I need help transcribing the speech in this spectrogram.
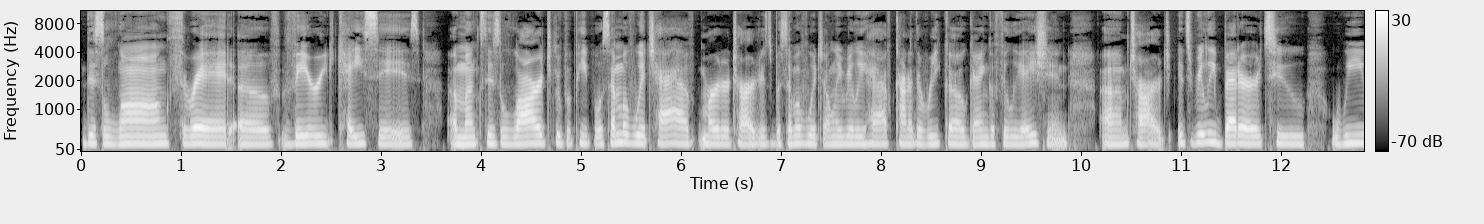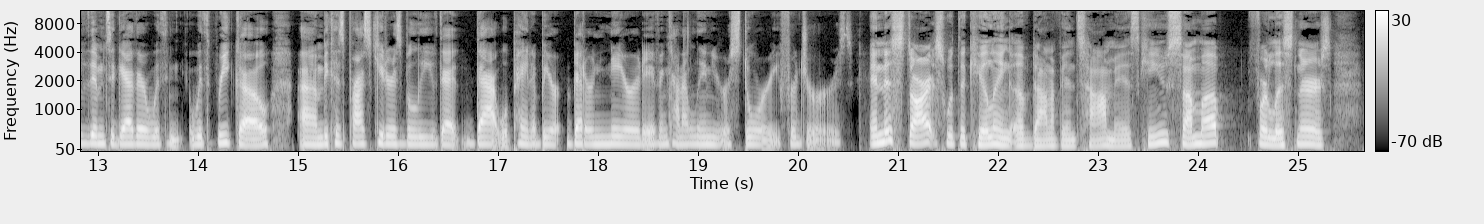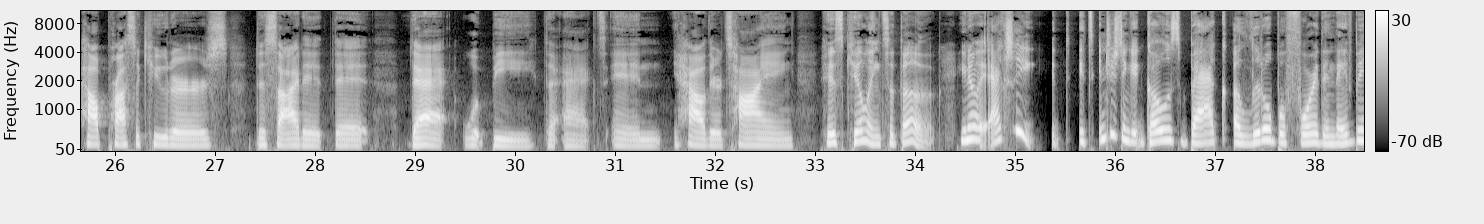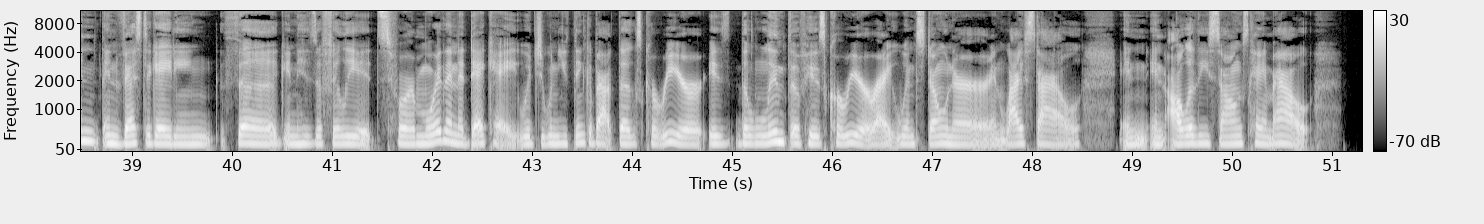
this long thread of varied cases amongst this large group of people, some of which have murder charges, but some of which only really have kind of the RICO gang affiliation um, charge. It's really better to weave them together with with RICO um, because prosecutors believe that that will paint a be- better narrative and kind of linear story for jurors. And this starts with the killing of Donovan Thomas. Can you sum up for listeners how prosecutors decided that? That would be the act and how they're tying his killing to Thug. You know, it actually it, it's interesting. It goes back a little before then. They've been investigating Thug and his affiliates for more than a decade, which when you think about Thug's career is the length of his career, right? When Stoner and Lifestyle and and all of these songs came out,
